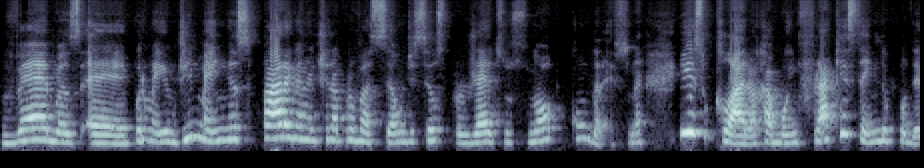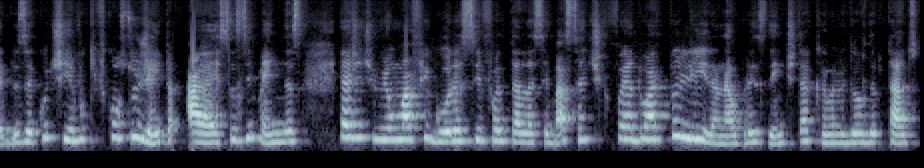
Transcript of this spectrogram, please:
verbas é, por meio de emendas para garantir a aprovação de seus projetos no Congresso. Né? Isso, claro, acabou enfraquecendo o poder do executivo, que ficou sujeito a essas emendas, e a gente viu uma figura se fortalecer bastante, que foi a do Arthur Lira, né, o presidente da Câmara dos Deputados.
